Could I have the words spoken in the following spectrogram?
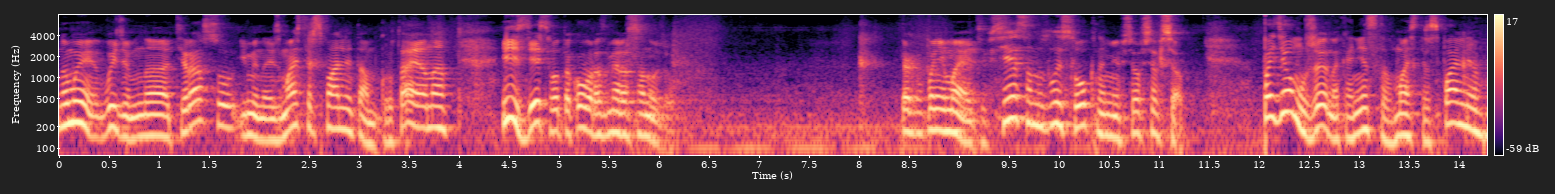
но мы выйдем на террасу, именно из мастер-спальни, там крутая она. И здесь вот такого размера санузел. Как вы понимаете, все санузлы с окнами, все-все-все. Пойдем уже наконец-то в мастер-спальню.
